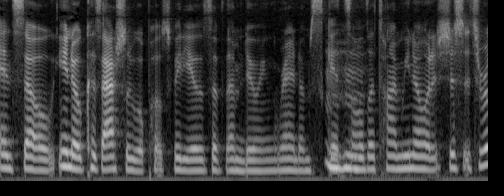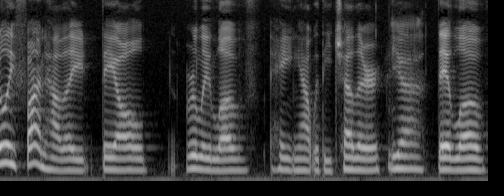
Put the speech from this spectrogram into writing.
and so you know because ashley will post videos of them doing random skits all mm-hmm. the time you know and it's just it's really fun how they they all really love hanging out with each other Yeah. they love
